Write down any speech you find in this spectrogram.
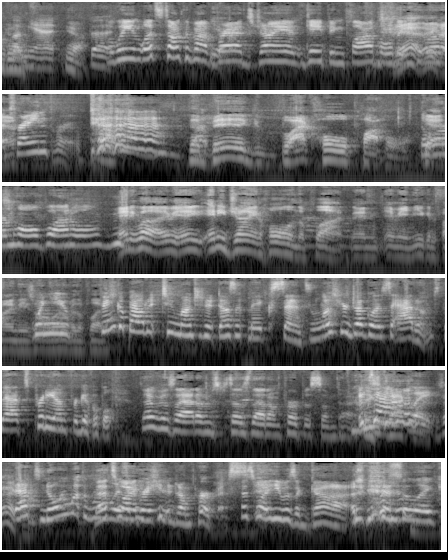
of haven't them gone- yet. yeah. But We let's talk about Yeah. Brad's giant gaping plot hole that Yeah, you there can run a go. train through. The big black hole plot hole. The Yes. wormhole plot hole. Any well, I mean, any, any giant hole in the plot, and I mean, you can find these when all you over the place. think about it too much and it doesn't make sense, unless you're Douglas Adams, that's pretty unforgivable. Douglas Adams does that on purpose sometimes. Exactly. exactly. That's knowing what the rule That's is why and breaking he- it on purpose. That's why he was a god. So, like,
